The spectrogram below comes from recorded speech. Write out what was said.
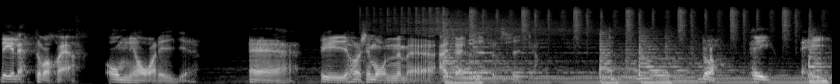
Det är lätt att vara chef om ni har det i er. Eh, vi hörs imorgon med Agile Peoples fika. Bra. Hej. Hej!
